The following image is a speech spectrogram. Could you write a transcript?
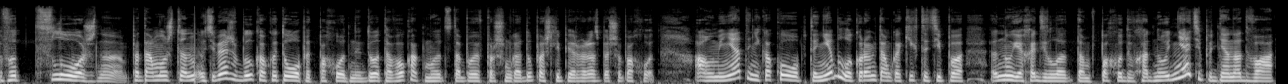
Вот сложно, потому что ну, у тебя же был какой-то опыт походный до того, как мы вот с тобой в прошлом году пошли первый раз в большой поход. А у меня-то никакого опыта не было, кроме там каких-то типа, ну, я ходила там в походы выходного дня, типа дня на два,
